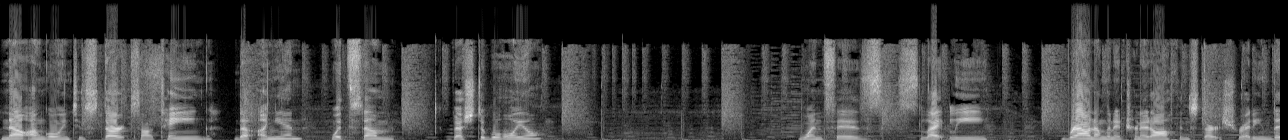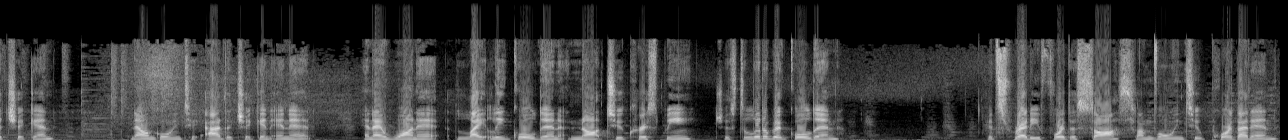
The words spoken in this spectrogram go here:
Now I'm going to start sauteing the onion with some vegetable oil. Once it's slightly brown, I'm going to turn it off and start shredding the chicken. Now I'm going to add the chicken in it and I want it lightly golden, not too crispy, just a little bit golden. It's ready for the sauce, so I'm going to pour that in.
